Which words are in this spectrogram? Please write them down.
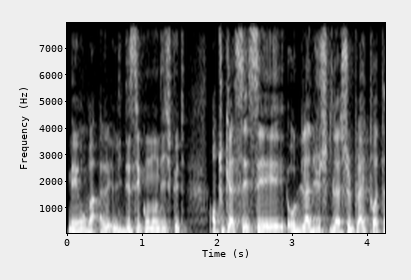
Mais on va, l'idée c'est qu'on en discute. En tout cas, c'est au-delà de la supply, toi, tu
